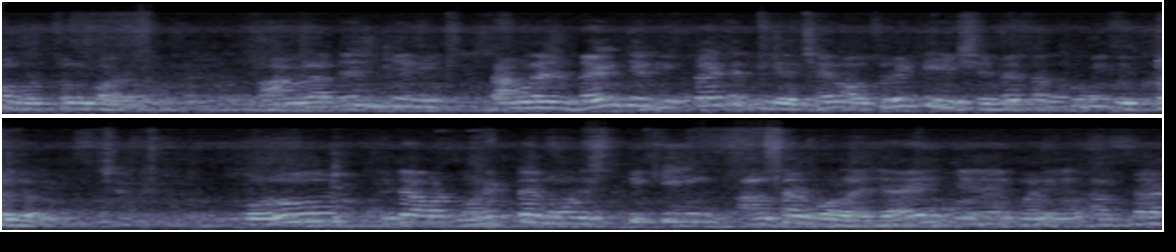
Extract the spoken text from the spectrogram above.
সমর্থন করে না। বাংলাদেশ যে বাংলাদেশ ব্যাংক যে রিপ্লাইটা দিয়েছেন অথরিটি হিসেবে তা খুবই দুঃখজনক। কোনো, এটা অনেকটা নন স্পিকিং আনসার বলা যায় যে মানে আপনার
